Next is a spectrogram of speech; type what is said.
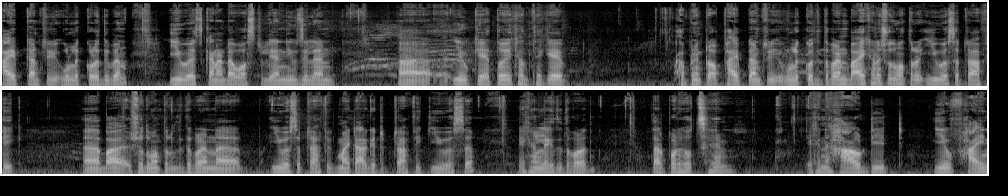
ফাইভ কান্ট্রি উল্লেখ করে দিবেন। US Canada Australia New Zealand UK তো এখান থেকে আপনি টপ ফাইভ কান্ট্রি উল্লেখ করে দিতে পারেন। বা এখানে শুধুমাত্র ইউএসএ ট্রাফিক বা শুধুমাত্র দিতে পারেন USA traffic my targeted traffic USA এখানে লিখে দিতে পারেন। তারপরে হচ্ছে এখানে হাউ ডিড ইউ ফাইন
